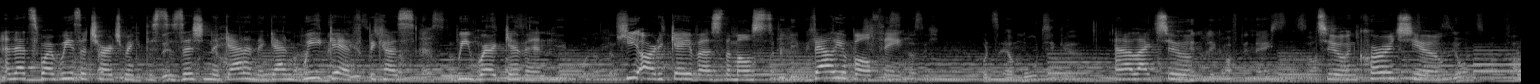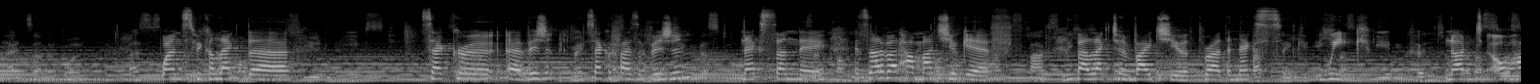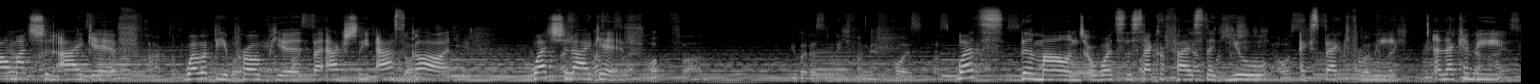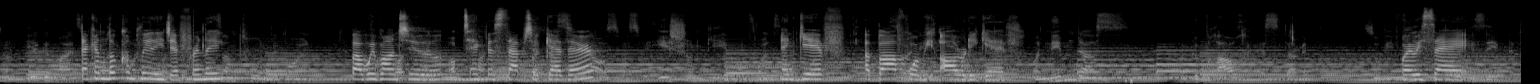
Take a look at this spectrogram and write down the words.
And that's why we as a church make this decision again and again. We give because we were given. He already gave us the most valuable thing. And I'd like to, to encourage you Once we collect the- sacri- uh, vision, sacrifice of vision next Sunday. It's not about how much you give, but I'd like to invite you throughout the next week. Not, oh, how much should I give? What would be appropriate? But actually ask God, what should I give? What's the amount or what's the sacrifice that you expect from me? And that can be, that can look completely differently, but we want to take the step together and give above what we already give. Where we say,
